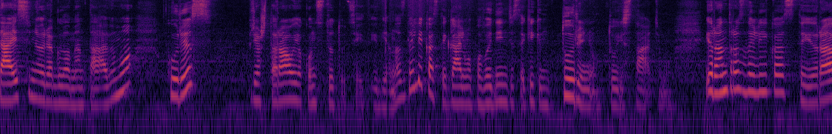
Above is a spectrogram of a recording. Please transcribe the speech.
teisinio reglamentavimo, kuris prieštarauja konstitucijai. Tai vienas dalykas, tai galima pavadinti, sakykime, turiniu tų įstatymų. Ir antras dalykas, tai yra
